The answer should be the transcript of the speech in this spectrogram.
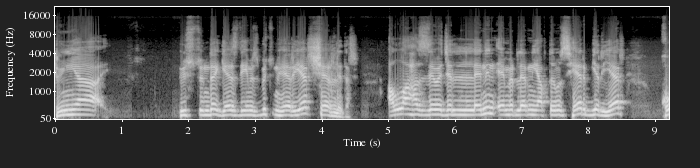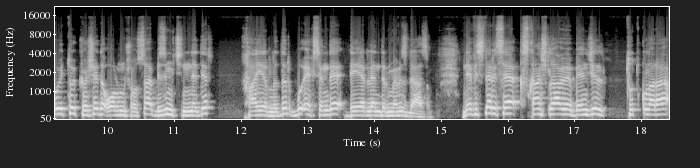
dünya üstünde gezdiğimiz bütün her yer şerlidir. Allah Azze ve Celle'nin emirlerini yaptığımız her bir yer kuytu köşede olmuş olsa bizim için nedir? Hayırlıdır. Bu eksende değerlendirmemiz lazım. Nefisler ise kıskançlığa ve bencil tutkulara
